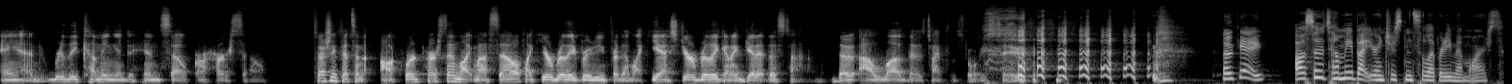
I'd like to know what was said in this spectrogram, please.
and really coming into himself or herself. Especially if it's an awkward person like myself, like you're really rooting for them. Like, yes, you're really going to get it this time. Though I love those types of stories too. Okay. Also, tell me about your interest in celebrity memoirs.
